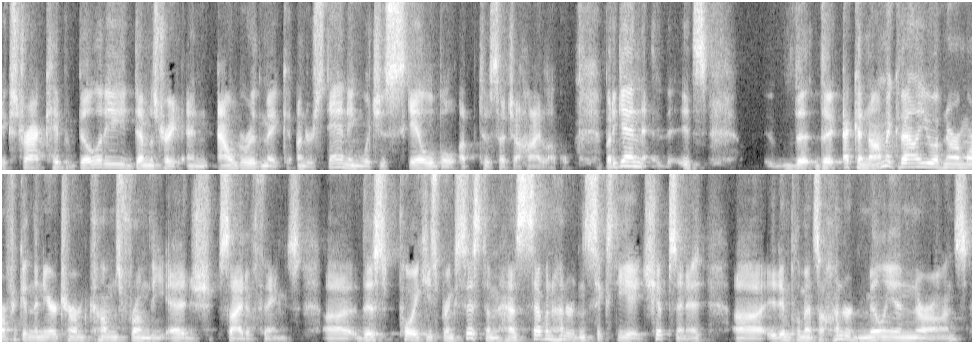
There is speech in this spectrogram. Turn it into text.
extract capability, demonstrate an algorithmic understanding, which is scalable up to such a high level. But again, it's the, the economic value of neuromorphic in the near term comes from the edge side of things. Uh, this Pohoiki Spring system has 768 chips in it. Uh, it implements 100 million neurons.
